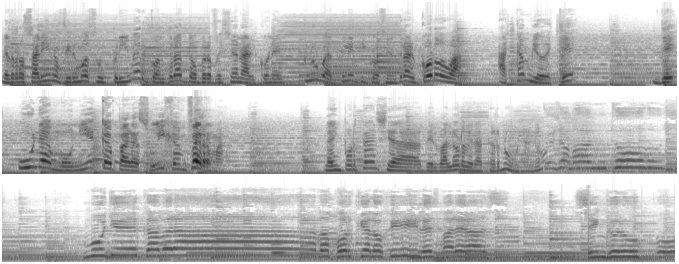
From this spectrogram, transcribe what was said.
El rosarino firmó su primer contrato profesional con el Club Atlético Central Córdoba. ¿A cambio de qué? De una muñeca para su hija enferma. La importancia del valor de la ternura, ¿no? Te llaman todos muñeca brava porque los giles mareas sin grupo.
